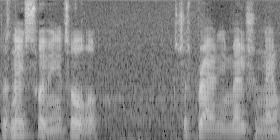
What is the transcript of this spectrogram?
there's no swimming at all. Look, it's just Brownian motion now.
